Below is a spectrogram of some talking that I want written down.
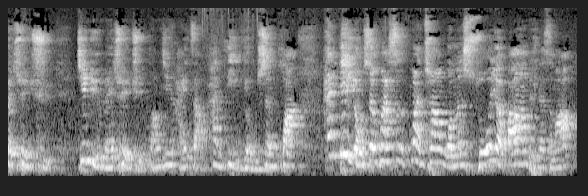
荟萃取、金缕梅萃取、黄金海藻、旱地永生花。旱地永生花是贯穿我们所有保养品的什么？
